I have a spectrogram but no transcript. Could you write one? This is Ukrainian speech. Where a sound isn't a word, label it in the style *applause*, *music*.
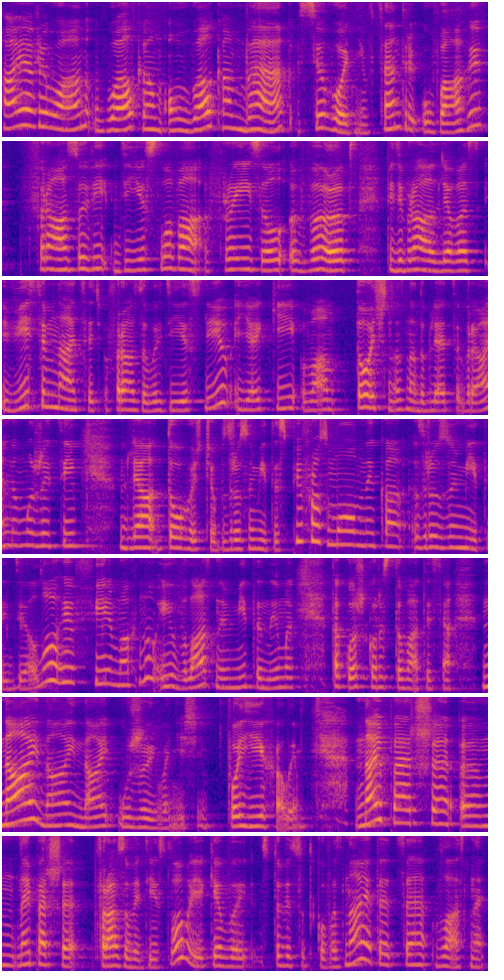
Hi everyone! Welcome or welcome back! Сьогодні в центрі уваги фразові дієслова phrasal verbs. Підібрала для вас 18 фразових дієслів, які вам точно знадобляться в реальному житті для того, щоб зрозуміти співрозмовника, зрозуміти діалоги в фільмах, ну і власне вміти ними також користуватися. Най-най-найуживаніші. Поїхали. Найперше, ем, найперше фразове дієслово, яке ви 100% знаєте, це власне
